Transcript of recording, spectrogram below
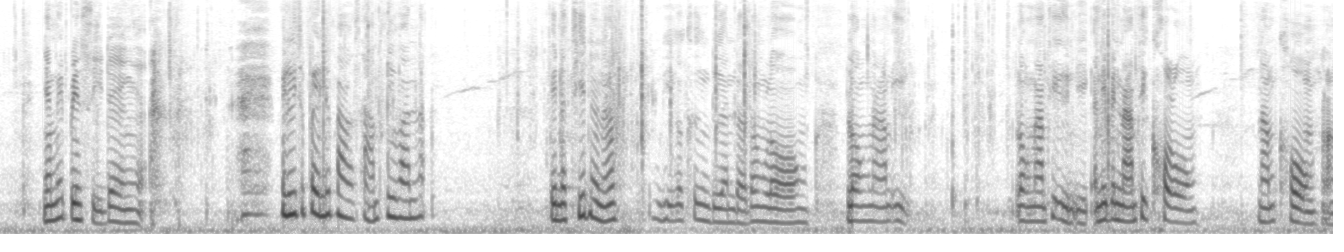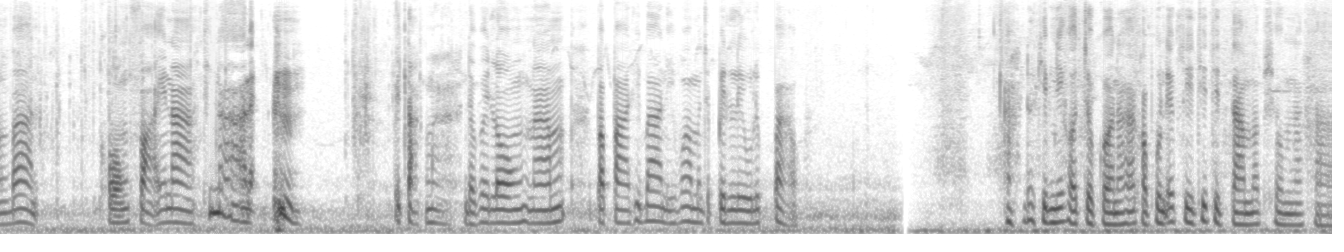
ยังไม่เป็นสีแดงเนี่ยไม่รู้จะเป็นหรือเปล่าสามสี่วันละเป็นอาทิตย์นะนะบางทีก็ครึ่งเดือนเดี๋ยวต้องลองลองน้ำอีก ลองน้ำที่อื่นอีก อันนี้เป็นน้ำที่คลอง น้ำคลองหลังบ้านคลองฝายนาที่นาแหละ ไปตักมา เดี๋ยวไปลองน้ำประปาที่บ้านอีกว่ามันจะเป็นเร็วหรือเปล่าอะเดี๋ยวคลิปนี้ขอจบก่อนนะคะ ขอบคุณ FC ที่ติดตามรับชมนะคะ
